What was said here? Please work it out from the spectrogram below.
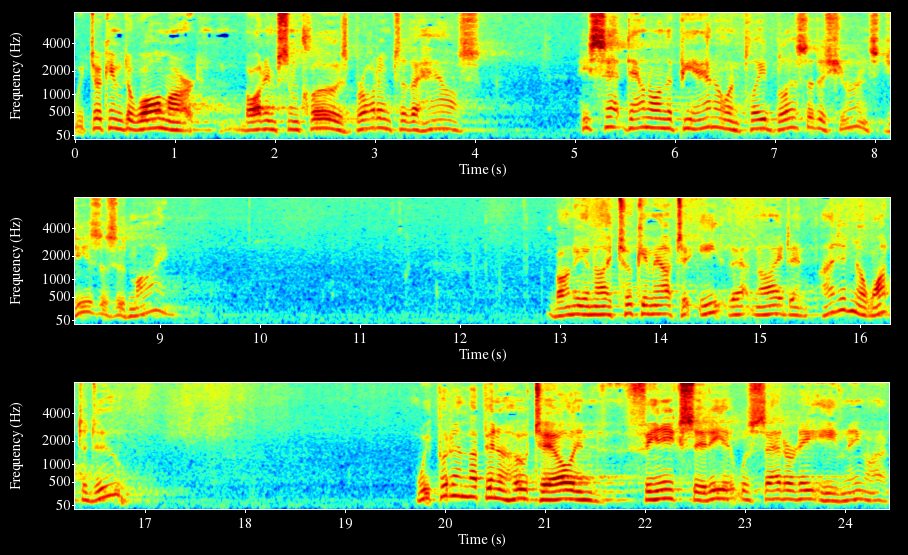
We took him to Walmart, bought him some clothes, brought him to the house. He sat down on the piano and played Blessed Assurance Jesus is mine. Bonnie and I took him out to eat that night, and I didn't know what to do. We put him up in a hotel in Phenix City. It was Saturday evening. I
